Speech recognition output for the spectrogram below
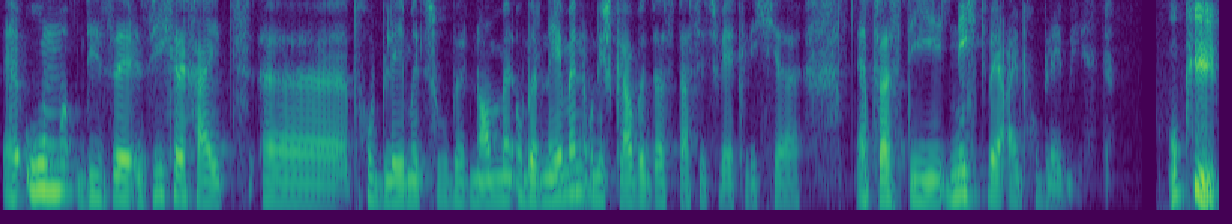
äh, um diese Sicherheitsprobleme zu übernehmen. Und ich glaube, dass das ist wirklich etwas, die nicht mehr ein Problem ist. Okay.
